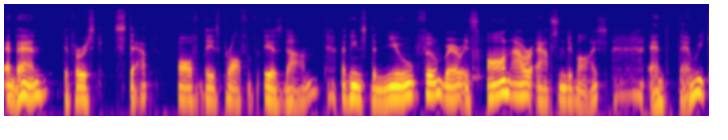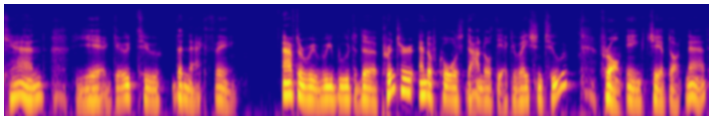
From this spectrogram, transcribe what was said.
And then the first step of this process is done. That means the new firmware is on our Epson device and then we can, yeah, go to the next thing. after we reboot the printer and of course download the activation tool from inkchip.net,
